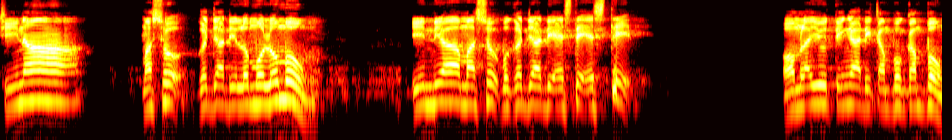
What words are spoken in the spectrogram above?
Cina masuk kerja di lumbung-lumbung. India masuk bekerja di estate-estate. Orang Melayu tinggal di kampung-kampung.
